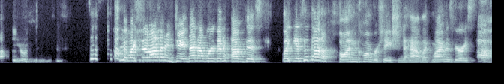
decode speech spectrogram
You're like, then I'm gonna do then we're gonna have this. Like, isn't that a fun conversation to have? Like mine was very, uh.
